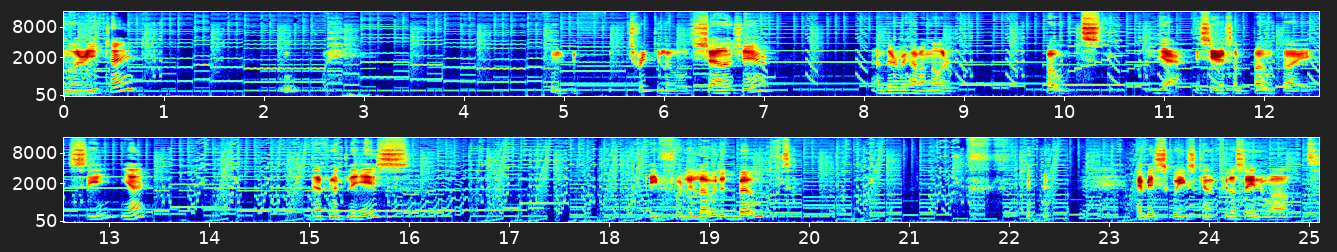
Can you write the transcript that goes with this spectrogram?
Another E-tank? Hmm. Tricky little challenge here. And there we have another boat. Yeah, this here is a boat I see, yeah? Definitely is. A fully loaded boat. Maybe Squeaks can fill us in what...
